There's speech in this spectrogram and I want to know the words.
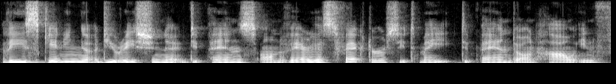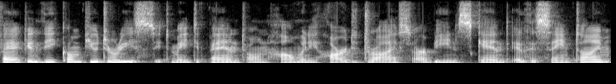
the scanning duration depends on various factors. It may depend on how infected the computer is, it may depend on how many hard drives are being scanned at the same time,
